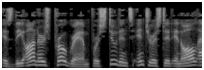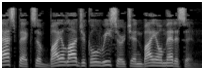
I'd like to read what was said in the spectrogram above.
is the honors program for students interested in all aspects of biological research and biomedicine.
